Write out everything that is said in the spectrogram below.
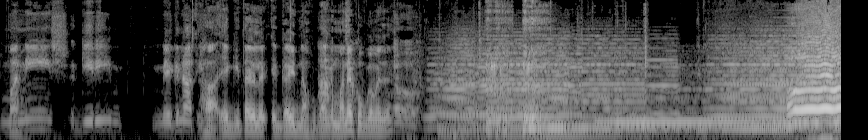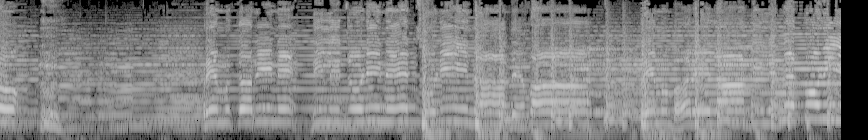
મનીષ ગીરી મેઘનાથી હા એ ગીતા એ ગઈ જ નાખું કારણ કે મને ખૂબ ગમે છે. પ્રેમ કરીને દિલ જોડીને છોડી ના દેવા. પ્રેમ ભરેલા દિલને તોડી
